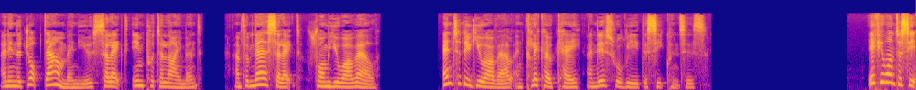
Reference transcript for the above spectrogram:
and in the drop down menu select Input Alignment and from there select From URL. Enter the URL and click OK, and this will read the sequences. If you want to see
